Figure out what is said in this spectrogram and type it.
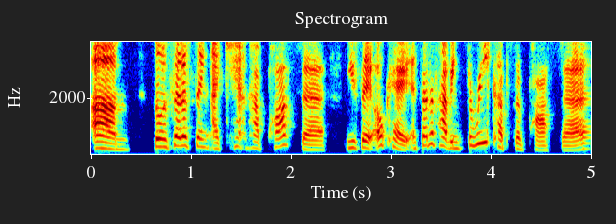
Um, so instead of saying I can't have pasta, you say, okay, instead of having three cups of pasta,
